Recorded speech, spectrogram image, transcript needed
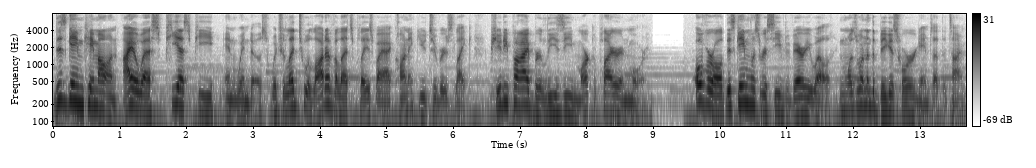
This game came out on iOS, PSP, and Windows, which led to a lot of Let's Plays by iconic YouTubers like PewDiePie, Berleezy, Markiplier, and more. Overall, this game was received very well and was one of the biggest horror games at the time,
